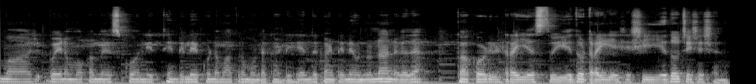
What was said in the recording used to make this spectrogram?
మా పోయిన ముఖం వేసుకొని తిండి లేకుండా మాత్రం ఉండకండి. ఎందుకంటే నేను ఉన్నాను కదా. పకోడీలు ట్రై చేస్తూ ఏదో ట్రై చేసేసి ఏదో చేసేసాను.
